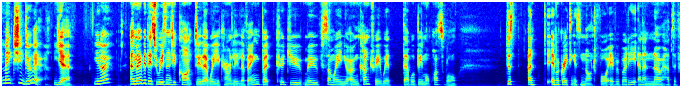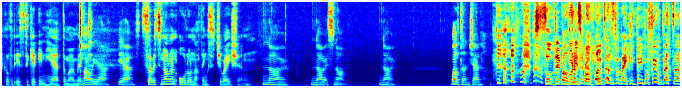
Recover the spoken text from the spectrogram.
it makes you do it. Yeah. You know. And maybe there's reasons you can't do that where you're currently living, but could you move somewhere in your own country where that would be more possible? Just uh, immigrating is not for everybody, and I know how difficult it is to get in here at the moment. Oh yeah, yeah. So it's not an all or nothing situation. No, no, it's not. No. Well done, Jen. Solved Well everybody's done, problem. well done for making people feel better.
